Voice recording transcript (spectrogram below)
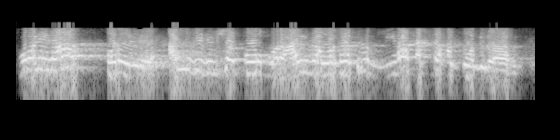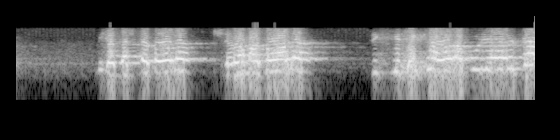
போனா ஒரு அஞ்சு நிமிஷம் போகும் ஒரு ஐந்து ஓடுறதுக்கு மிக கஷ்டப்பட்டு வந்துடுறாரு. மிக கஷ்டத்தோட சிரமத்தோட சிக்கி சிக்கி ஓடக்கூடியவருக்கு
